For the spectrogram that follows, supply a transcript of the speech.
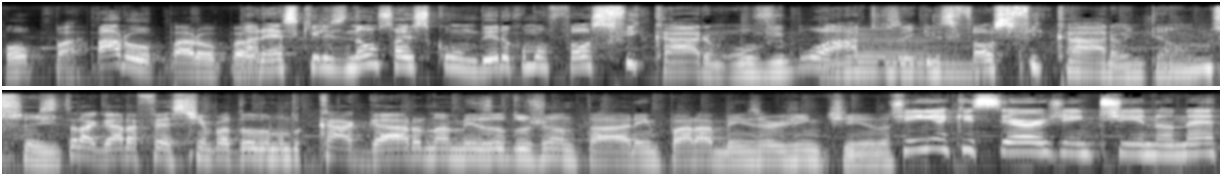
opa, parou, parou, parou. Parece que eles não só esconderam, como falsificaram. Ouvi boatos aí que eles falsificaram, então não sei. Estragaram a festinha pra todo mundo, cagaram na mesa do jantar, hein? Parabéns, Argentina. Tinha que ser argentino, né?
